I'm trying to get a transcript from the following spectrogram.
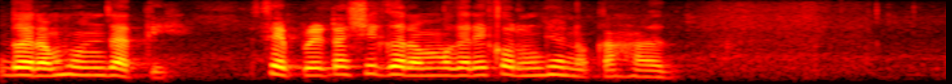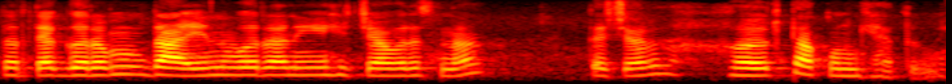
गरम होऊन जाते. सेपरेट अशी गरम वगैरे करून घेऊ नका हळद. तर त्या गरम डाळींवर आणि ह्याच्यावरच ना त्याच्यावर हळद टाकून घ्या तुम्ही.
